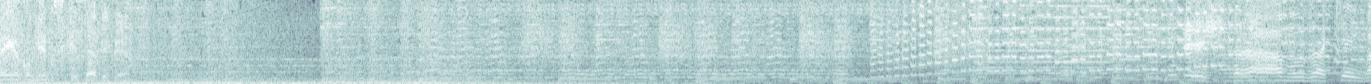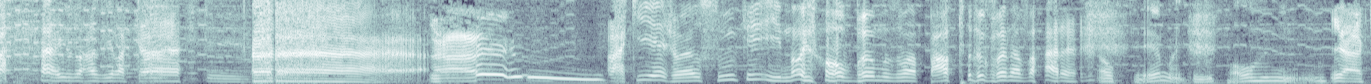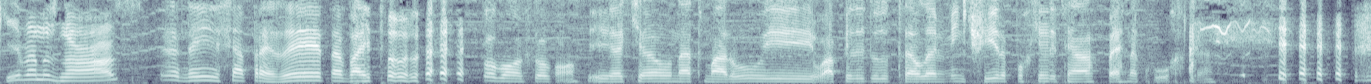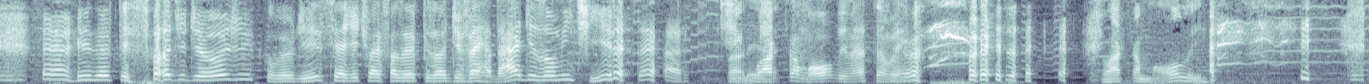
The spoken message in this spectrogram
Venha comigo se quiser viver. Estamos aqui em mais Asila Cast. Aqui é Joel Suki e nós roubamos uma pauta do Guanabara. É o quê, mano? Porra nenhuma. E aqui vamos nós. Nem se apresenta, baitola. Ficou bom, ficou bom. E aqui é o Neto Maru e o apelido do Trello é mentira porque ele tem a perna curta. É, e no episódio de hoje, como eu disse, a gente vai fazer um episódio de verdades ou mentiras, né, cara? De Parece. guacamole, né, também. Vaca mole?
